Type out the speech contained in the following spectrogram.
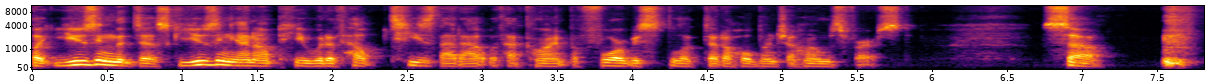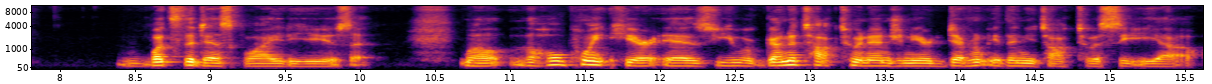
But using the disc, using NLP would have helped tease that out with that client before we looked at a whole bunch of homes first. So, what's the disc? Why do you use it? Well, the whole point here is you are going to talk to an engineer differently than you talk to a CEO.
